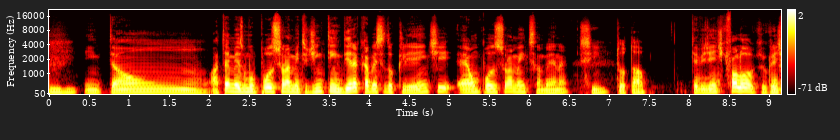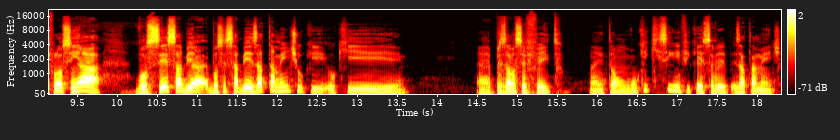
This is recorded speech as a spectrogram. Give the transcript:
Uhum. Então, até mesmo o posicionamento de entender a cabeça do cliente é um posicionamento também, né? Sim, total. Teve gente que falou, que o cliente falou assim: ah, você sabia, você sabia exatamente o que, o que é, precisava ser feito. Né? Então, o que, que significa isso, saber exatamente?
